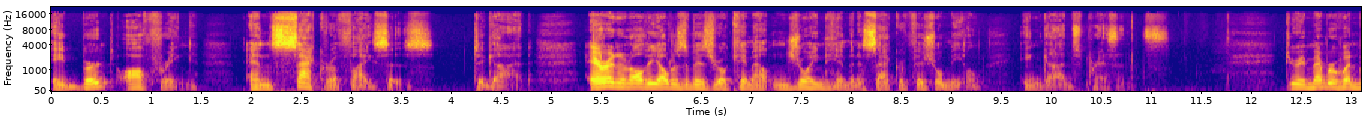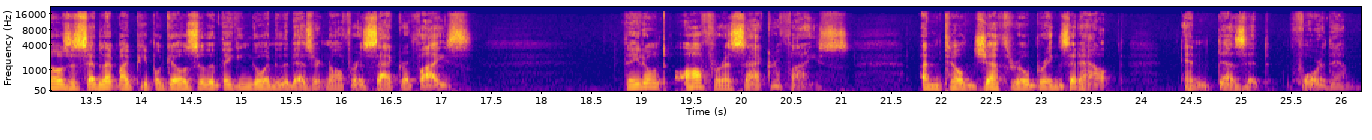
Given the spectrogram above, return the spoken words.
a burnt offering and sacrifices to God. Aaron and all the elders of Israel came out and joined him in a sacrificial meal in God's presence. Do you remember when Moses said, Let my people go so that they can go into the desert and offer a sacrifice? They don't offer a sacrifice until Jethro brings it out and does it for them.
